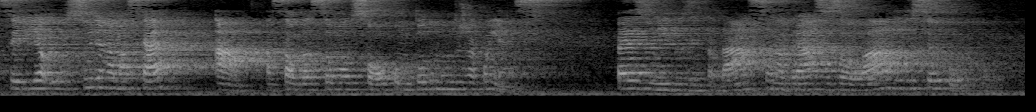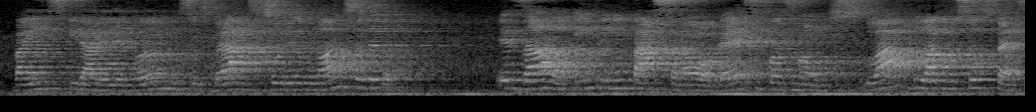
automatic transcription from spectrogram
seria o Surya Namaskar A, a saudação ao sol, como todo mundo já conhece. Pés unidos em Tadasana, braços ao lado do seu corpo. Vai inspirar elevando os seus braços, olhando lá no seu dedão. Exala, entre em Uttasana, ó, desce com as mãos lá do lado dos seus pés.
